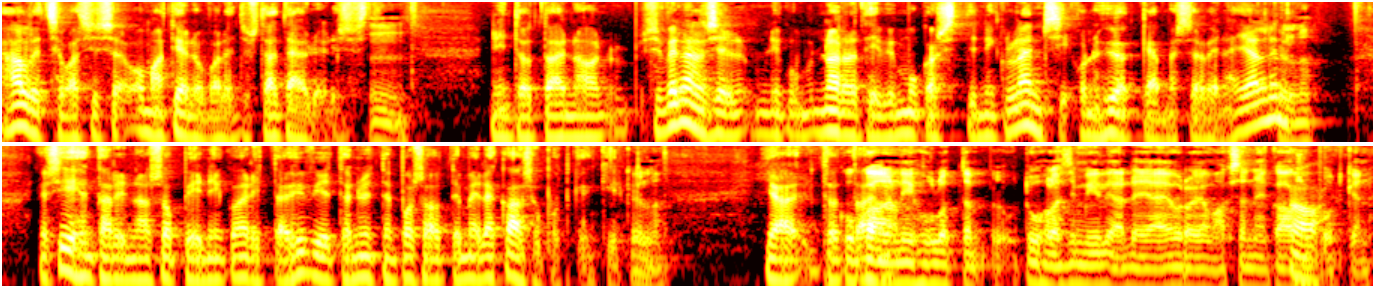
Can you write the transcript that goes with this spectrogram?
hallitsevat siis omaa tiedonvälitystä täydellisesti, mm. niin tota, no, se venäläisen niin kuin narratiivin mukaisesti niin kuin länsi on hyökkäämässä Venäjälle. Kyllä. Ja siihen tarinaan sopii niin kuin erittäin hyvin, että nyt ne posautti meidän kaasuputkenkin. Kyllä. Ja, tota, Kuka on no, niin hullu, että tuhlaisi miljardeja euroja maksaneen kaasuputken? No.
